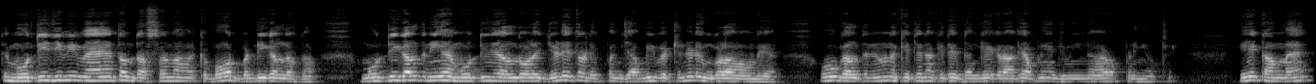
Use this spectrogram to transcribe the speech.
ਤੇ ਮੋਦੀ ਜੀ ਵੀ ਮੈਂ ਤੁਹਾਨੂੰ ਦੱਸਣਾ ਇੱਕ ਬਹੁਤ ਵੱਡੀ ਗੱਲ ਦੱਸਦਾ। ਮੋਦੀ ਗਲਤ ਨਹੀਂ ਹੈ, ਮੋਦੀ ਦੇ ਆਲੇ ਦੁਆਲੇ ਜਿਹੜੇ ਤੁਹਾਡੇ ਪੰਜਾਬੀ ਬੈਠੇ ਨੇ, ਜਿਹੜੇ ਉਂਗਲਾਂ ਲਾਉਂਦੇ ਆ, ਉਹ ਗਲਤ ਨੇ, ਉਹਨਾਂ ਨੇ ਕਿਤੇ ਨਾ ਕਿਤੇ ਦੰਗੇ ਕਰਾ ਕੇ ਆਪਣੀਆਂ ਜ਼ਮੀਨਾਂ ਹੜਪਣੀਆਂ ਉੱਥੇ। ਇਹ ਕੰਮ ਹੈ,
